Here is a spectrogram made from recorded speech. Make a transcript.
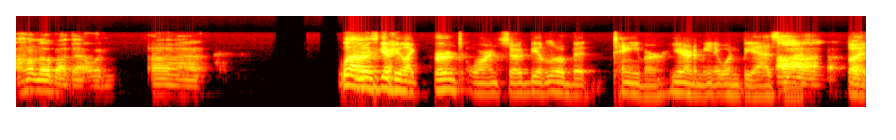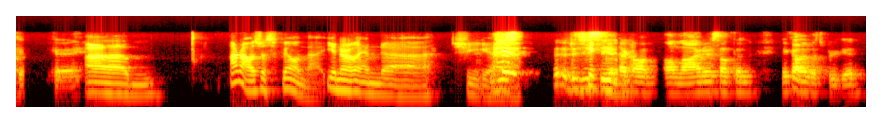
I don't know about that one. Uh, Well, it was gonna be like burnt orange, so it'd be a little bit tamer. You know what I mean? It wouldn't be as light. uh But- okay, okay. Um, I don't know. I was just feeling that, you know. And uh, she. Uh, Did you see it like on online or something? It kind of looks pretty good.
